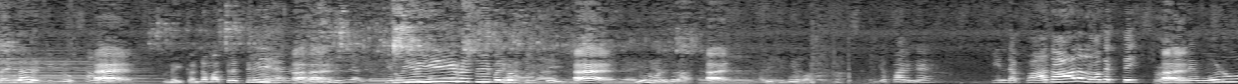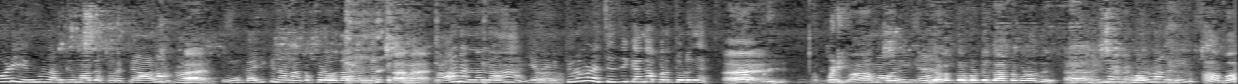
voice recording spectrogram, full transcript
நாம் தனியாக இருக்கின்றோம். உன்னை கண்ட மாத்திரத்திலே. என் உயிரையே பறிகொடுத்து விட்டேன். ஏன் ஓடுகிறார். அருகிலே வா. இங்க பாருங்க. இந்த பாதாள லோகத்தை. என்னை ஓடு ஓடி எங்கும் அங்குமாக துரத்தினாலும். உன் கைக்கு நான் அகப்படுவதாக இல்ல. காரணம் என்னன்னா என்னை திருமணம் செஞ்சுக்காங்க அப்புறம் தொடுங்க. அப்படி அப்படி. ஆமா வருவீங்க இடத்த மட்டும் காட்டக்கூடாது. வருவாங்க ஆமா.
